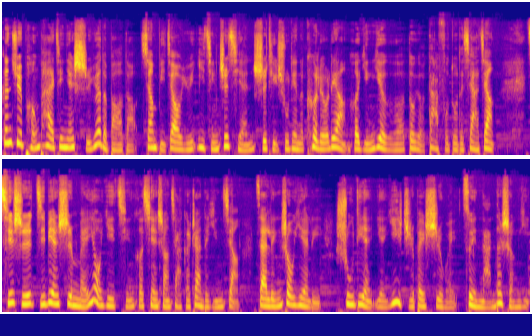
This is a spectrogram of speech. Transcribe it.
根据澎湃今年十月的报道，相比较于疫情之前，实体书店的客流量和营业额都有大幅度的下降。其实，即便是没有疫情和线上价格战的影响，在零售业里，书店也一直被视为最难的生意。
